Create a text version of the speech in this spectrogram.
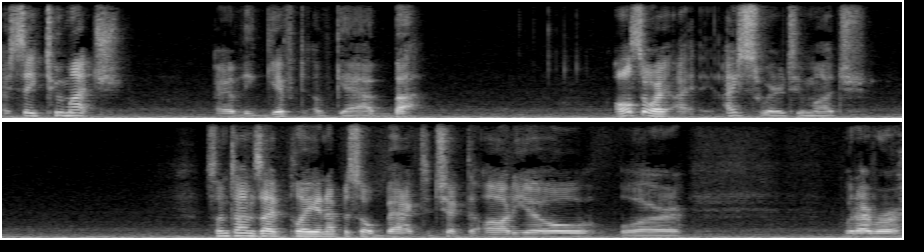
I say too much. I have the gift of gab. Also, I, I, I swear too much. Sometimes I play an episode back to check the audio or whatever,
